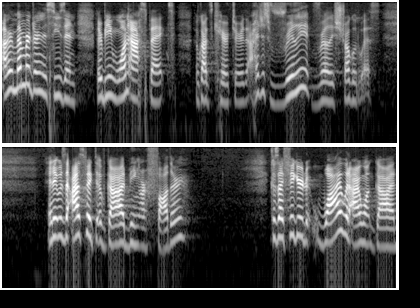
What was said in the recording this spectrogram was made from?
I remember during the season there being one aspect of God's character that I just really, really struggled with. And it was the aspect of God being our Father because I figured, why would I want God,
